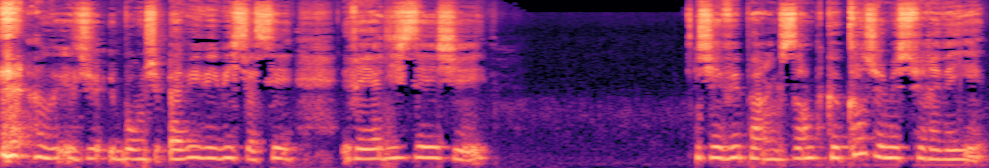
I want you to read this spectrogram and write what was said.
bon, ah oui, oui, oui, ça s'est réalisé. J'ai, j'ai vu par exemple que quand je me suis réveillée,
